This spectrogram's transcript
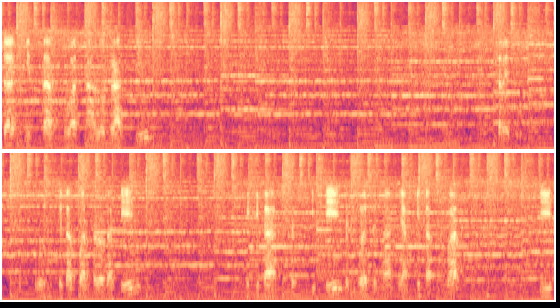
Sudah kita buat alur lagi. Sebelum kita buat alur lagi ini kita isi sesuai dengan yang kita buat di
